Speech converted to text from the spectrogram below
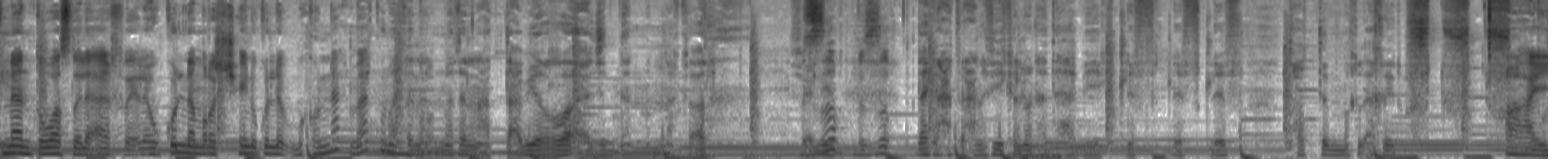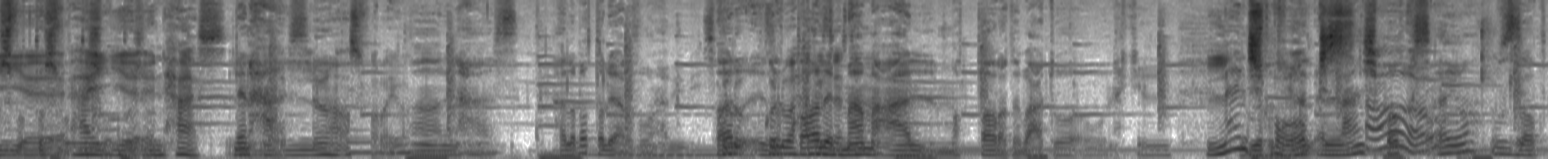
الذهبية. خنان تواصل لاخر لو كنا مرشحين وكنا ما كنا ما كنا مثلا. مثلا على التعبير الرائع جدا منك بالضبط بالضبط لكن حتى الحنفيه كان لونها ذهبي هيك تلف تلف تلف تحط تمك الأخير آه هاي تشفط. نحاس النحاس. لونها أصفر أيوه آه النحاس هلا بطلوا يعرفون حبيبي صار كل- كل, واحد الطالب بذاته. ما معاه المطارة تبعته أو نحكي ال- ال lunch box ال lunch box. أيوه بالضبط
